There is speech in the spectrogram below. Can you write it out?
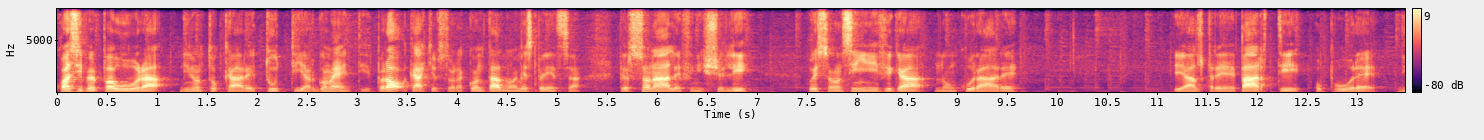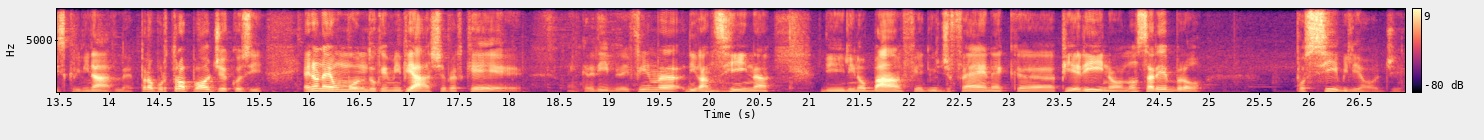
quasi per paura di non toccare tutti gli argomenti. Però, cacchio, sto raccontando la mia esperienza personale, finisce lì. Questo non significa non curare le altre parti oppure discriminarle. Però purtroppo oggi è così. E non è un mondo che mi piace perché è incredibile. I film di Vanzina, di Lino Banfi, Edwige Fenech, Pierino non sarebbero possibili oggi.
